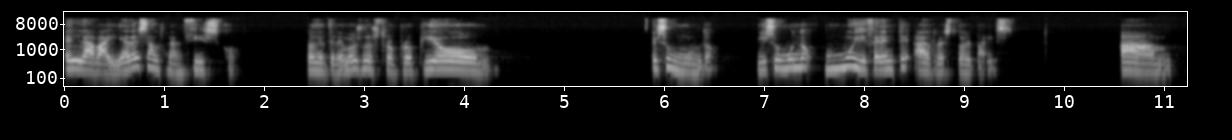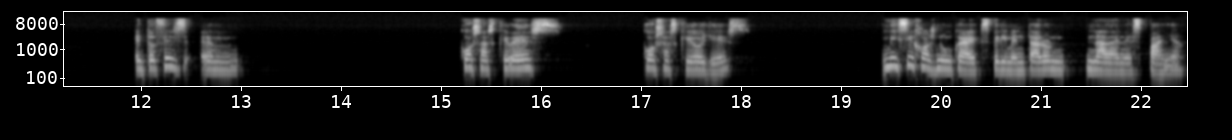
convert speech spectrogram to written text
en la bahía de San Francisco, donde tenemos nuestro propio... Es un mundo, y es un mundo muy diferente al resto del país. Entonces, em, cosas que ves, cosas que oyes. Mis hijos nunca experimentaron nada en España.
